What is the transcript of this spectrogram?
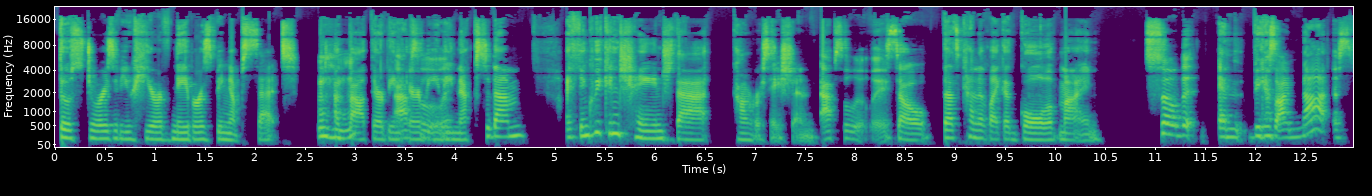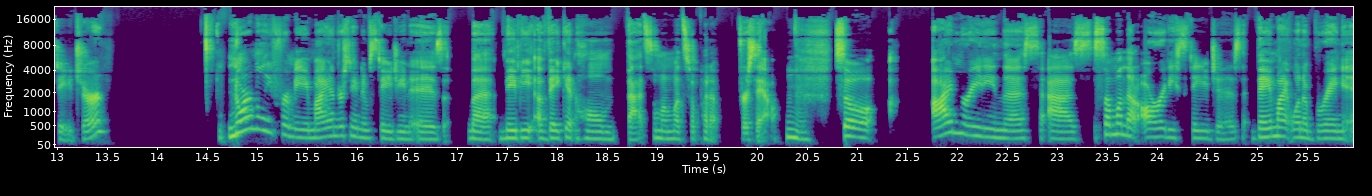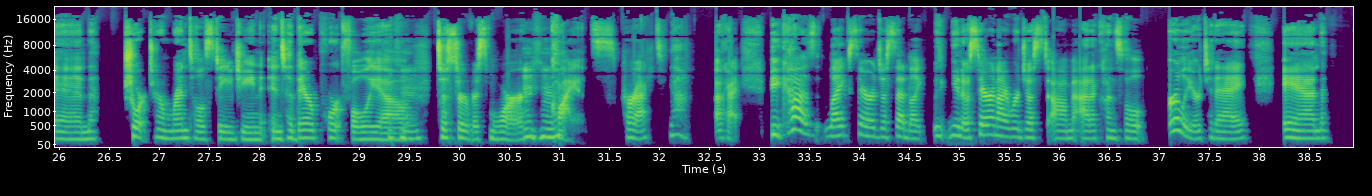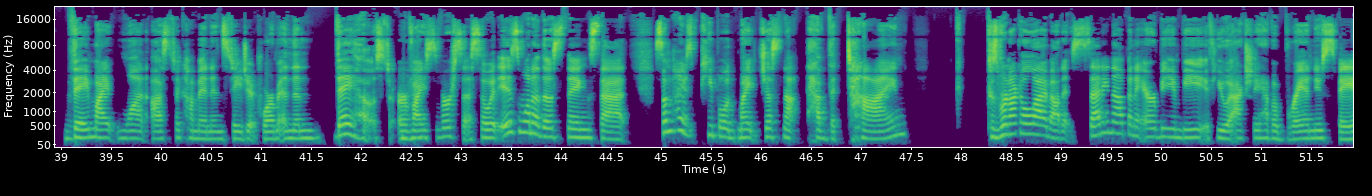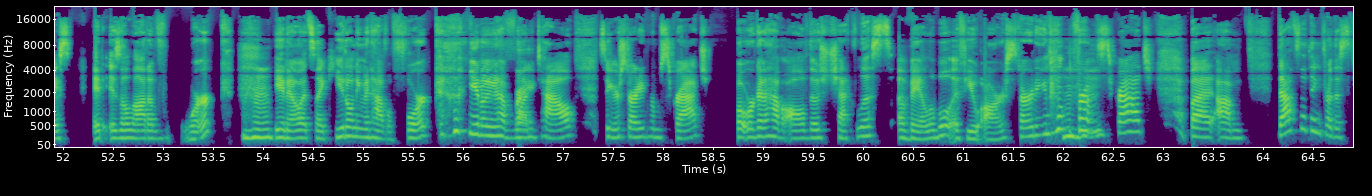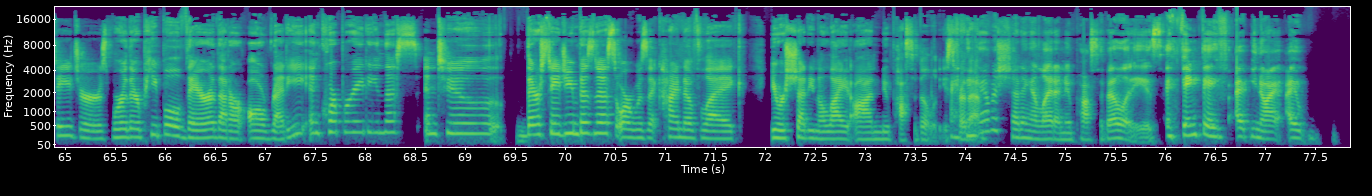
those stories of you hear of neighbors being upset Mhm. about there being Absolutely. Airbnb next to them, I think we can change that conversation. Absolutely. So that's kind of like a goal of mine. So that, and because I'm not a stager, normally for me, my understanding of staging is uh, maybe a vacant home that someone wants to put up for sale. Mhm. So I'm reading this as someone that already stages, they might want to bring in short term rental staging into their portfolio Mhm. to service more Mhm. clients, correct? Yeah. Okay. Because, like Sarah just said, like, you know, Sarah and I were just um, at a consult earlier today, and they might want us to come in and stage it for them, and then they host, or Mhm. vice versa. So it is one of those things that sometimes people might just not have the time. Because we're not going to lie about it. Setting up an Airbnb, if you actually have a brand new space, it is a lot of work. You know, it's like you don't even have a fork, you don't even have one towel. So you're starting from scratch. But we're going to have all of those checklists available if you are starting from Mhm. scratch. But um, that's the thing for the stagers. Were there people there that are already incorporating this into their staging business, or was it kind of like you were shedding a light on new possibilities I for think them? I was shedding a light on new possibilities. I think they've, I, you know, I, I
